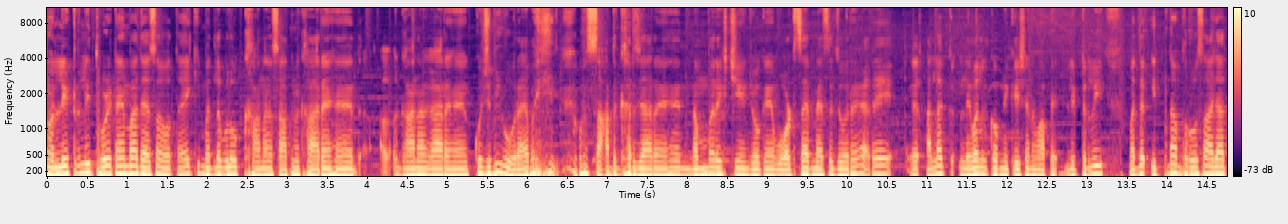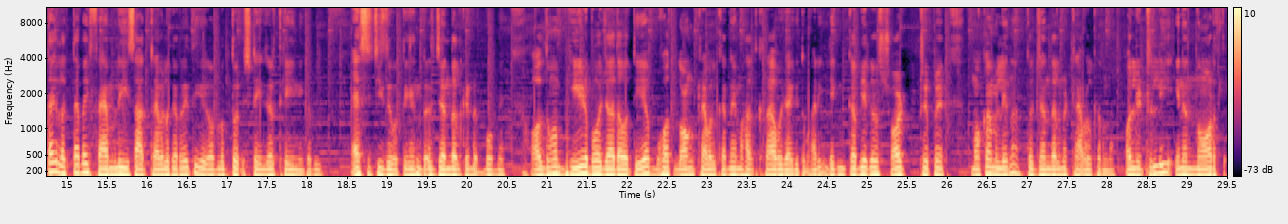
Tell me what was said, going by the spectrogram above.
और लिटरली थोड़े टाइम बाद ऐसा होता है कि मतलब वो लोग खाना साथ में खा रहे हैं गाना गा रहे हैं, कुछ भी हो रहा है भाई, वो साथ घर जा रहे हैं नंबर एक्सचेंज हो गए हैं व्हाट्सएप मैसेज हो रहे हैं, अरे अलग लेवल का कम्युनिकेशन है वहाँ पे। लिटरली मतलब इतना भरोसा आ जाता है कि लगता है भाई फैमिली ही साथ ट्रैवल कर रही थी, हम लोग तो स्ट्रेंजर थे ही नहीं कभी। ऐसी चीज़ें होती हैं जनरल के डब्बों में। और वहाँ भीड़ बहुत ज़्यादा होती है, बहुत लॉन्ग ट्रैवल करने में हालत ख़राब हो जाएगी तुम्हारी, लेकिन कभी अगर शॉर्ट ट्रिप में मौका मिले ना तो जनरल में ट्रैवल करना। और literally in a north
